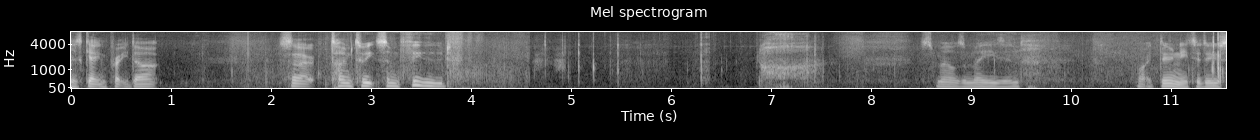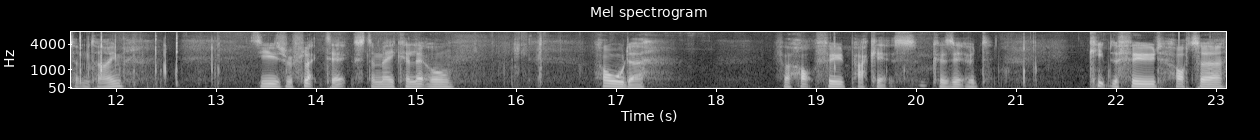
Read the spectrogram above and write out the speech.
It's getting pretty dark. So time to eat some food. Smells amazing. What I do need to do sometime is use Reflectix to make a little holder for hot food packets because it would keep the food hotter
